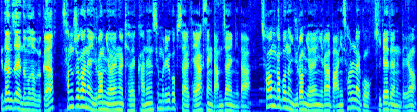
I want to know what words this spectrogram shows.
그 다음 사연 넘어가 볼까요? 3주간의 유럽 여행을 계획하는 27살 대학생 남자입니다. 처음 가보는 유럽 여행이라 많이 설레고 기대되는데요.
